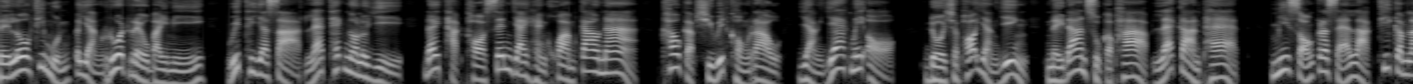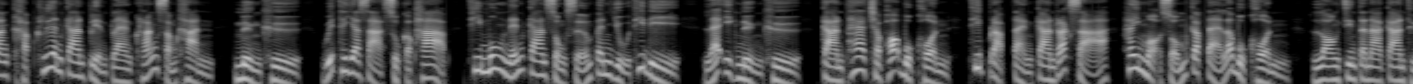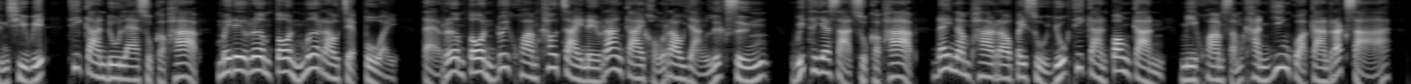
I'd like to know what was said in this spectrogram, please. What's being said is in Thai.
ในโลกที่หมุนไปอย่างรวดเร็วใบนี้ วิทยาศาสตร์และเทคโนโลยีได้ถักทอเส้นใยแห่งความก้าวหน้า เข้ากับชีวิตของเราอย่างแยกไม่ออก โดยเฉพาะอย่างยิ่งในด้านสุขภาพและการแพทย์ มีสองกระแสหลักที่กำลังขับเคลื่อนการเปลี่ยนแปลงครั้งสำคัญ 1. คือ วิทยาศาสตร์สุขภาพที่มุ่งเน้นการส่งเสริมเป็นอยู่ที่ดี และอีกหนึ่งคือ การแพทย์เฉพาะบุคคลที่ปรับแต่งการรักษาให้เหมาะสมกับแต่ละบุคคล ลองจินตนาการถึงชีวิตที่การดูแลสุขภาพไม่ได้เริ่มต้นเมื่อเราเจ็บป่วย แต่เริ่มต้นด้วยความเข้าใจในร่างกายของเราอย่างลึกซึ้ง วิทยาศาสตร์สุขภาพได้นำพาเราไปสู่ยุคที่การป้องกัน มีความสำคัญยิ่งกว่าการรักษา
